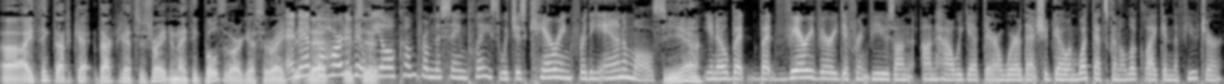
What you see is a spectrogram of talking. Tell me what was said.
Uh, I think Dr. Ka- Dr. Katz is right, and I think both of our guests are right. and at that the heart of it, a- we all come from the same place, which is caring for the animals. Yeah. you know, but but very very different views on on how we get there and where that should go and what that's going to look like in the future.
